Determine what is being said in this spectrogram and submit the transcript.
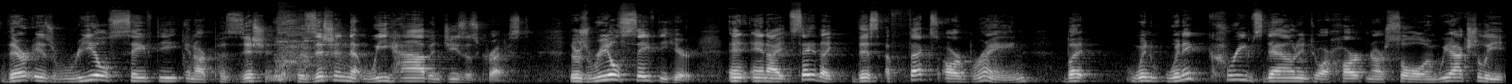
there is real safety in our position, the position that we have in Jesus Christ. There's real safety here. And, and I say like this affects our brain, but when, when it creeps down into our heart and our soul, and we actually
